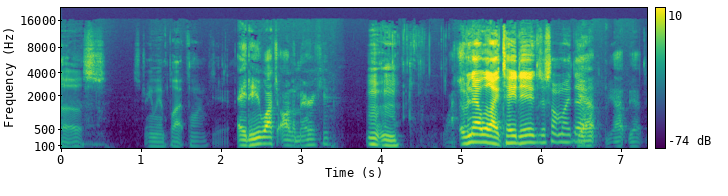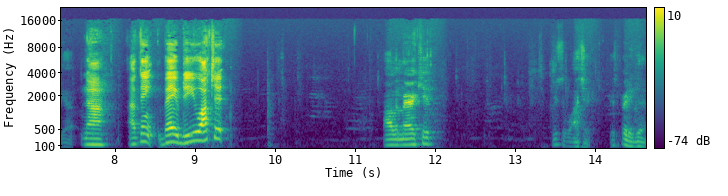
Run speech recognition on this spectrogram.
uh, streaming platforms. Hey, do you watch All American? Mm-mm. Watch. Isn't that with like Taye Diggs or something like that? Yep, yep, yep, yep. Nah, I think, babe, do you watch it? All American. You should watch it. It's pretty good.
